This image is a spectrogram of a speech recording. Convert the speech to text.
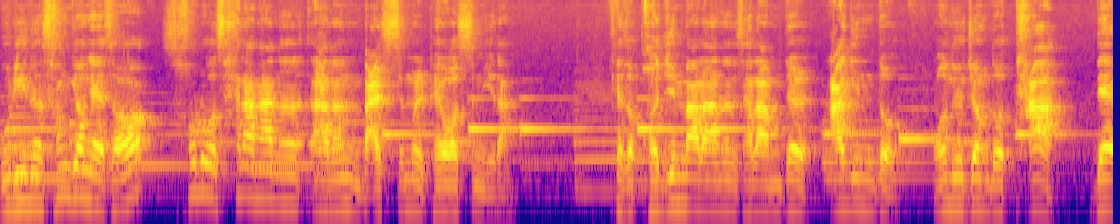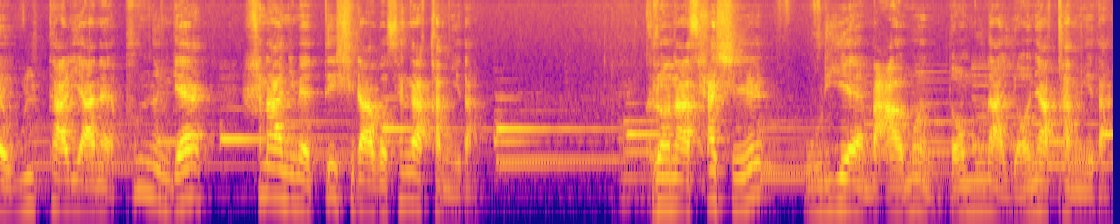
우리는 성경에서 서로 사랑하는 말씀을 배웠습니다. 그래서 거짓말하는 사람들, 악인도 어느 정도 다 내 울타리 안에 품는 게 하나님의 뜻이라고 생각합니다. 그러나 사실 우리의 마음은 너무나 연약합니다.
